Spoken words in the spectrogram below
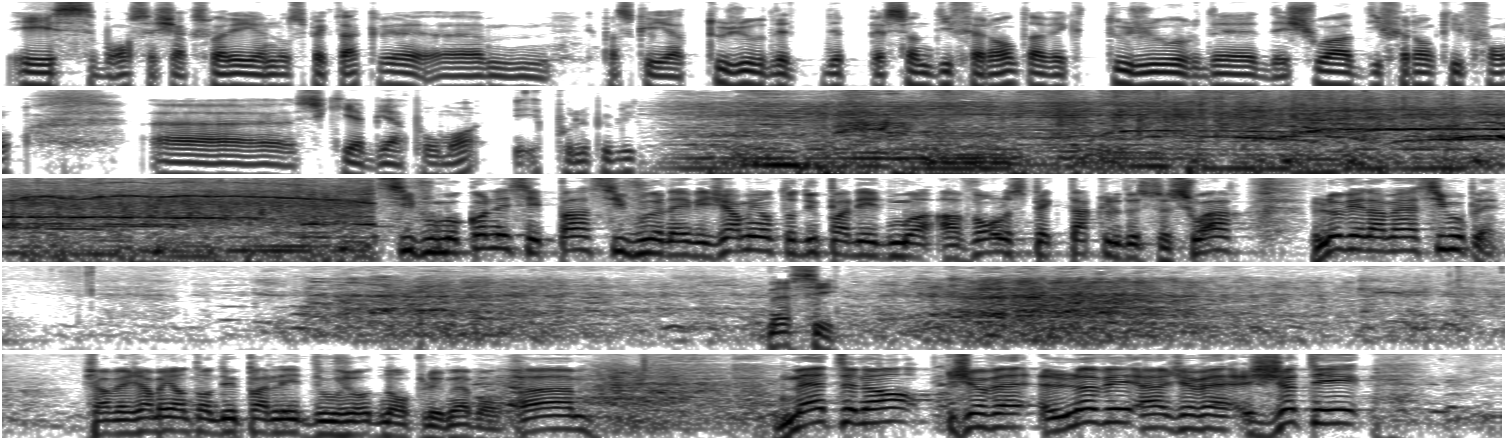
Et c'est bon, c'est chaque soirée un autre spectacle euh, parce qu'il y a toujours des, personnes différentes avec toujours des, choix différents qu'ils font, ce qui est bien pour moi et pour le public. Si vous ne me connaissez pas, si vous n'avez jamais entendu parler de moi avant le spectacle de ce soir, levez la main s'il vous plaît. Merci. J'avais jamais entendu parler de vous autres non plus, mais bon. Euh, maintenant, je vais lever, euh, je vais jeter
